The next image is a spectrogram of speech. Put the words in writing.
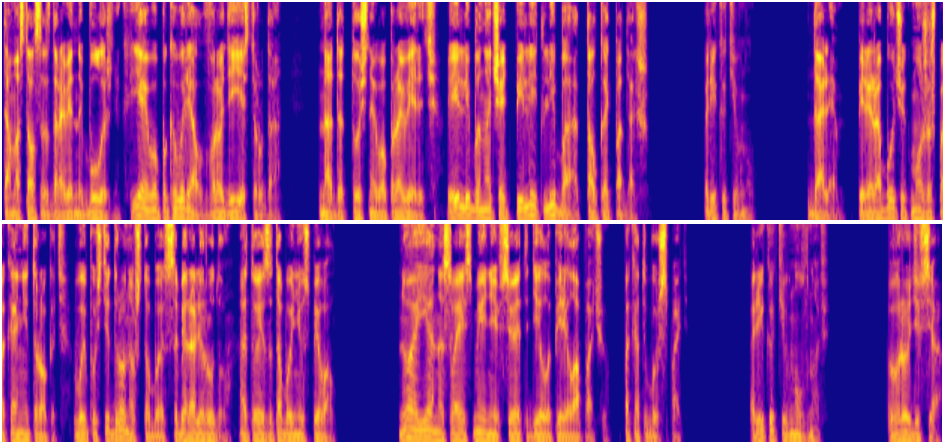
Там остался здоровенный булыжник. Я его поковырял, вроде есть руда. Надо точно его проверить. И либо начать пилить, либо оттолкать подальше». Рика кивнул. «Далее. Переработчик можешь пока не трогать. Выпусти дронов, чтобы собирали руду, а то я за тобой не успевал. Ну а я на своей смене все это дело перелопачу, пока ты будешь спать». Рика кивнул вновь. «Вроде все.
